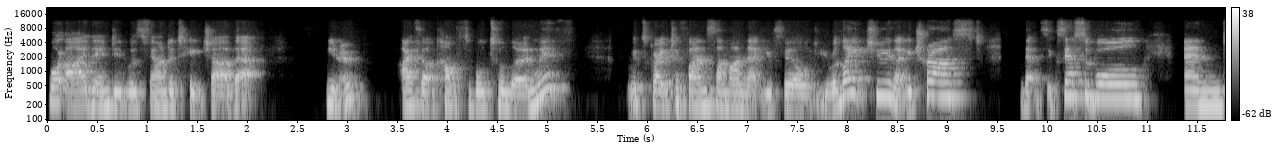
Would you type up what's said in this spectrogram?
what I then did was found a teacher that, you know, I felt comfortable to learn with. It's great to find someone that you feel you relate to, that you trust, that's accessible. And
